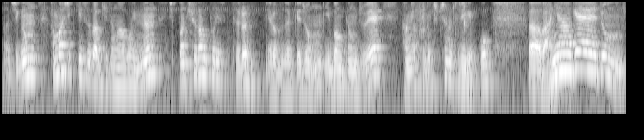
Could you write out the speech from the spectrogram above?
어 지금 한마식 기수가 기승하고 있는 10번 최강 포레스트를 여러분들께 좀 이번 경주에 강력하게 추천을 드리겠고 어 만약에 좀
